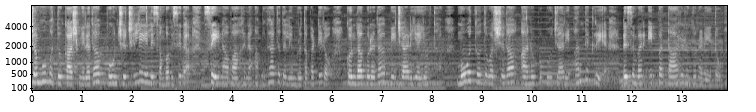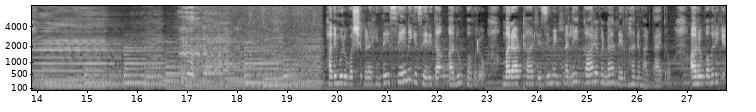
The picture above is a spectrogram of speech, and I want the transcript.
ಜಮ್ಮು ಮತ್ತು ಕಾಶ್ಮೀರದ ಪೂಂಚ್ ಜಿಲ್ಲೆಯಲ್ಲಿ ಸಂಭವಿಸಿದ ಸೇನಾ ವಾಹನ ಅಪಘಾತದಲ್ಲಿ ಮೃತಪಟ್ಟಿರೋ ಕುಂದಾಪುರದ ಬಿಜಾಡಿಯ ಯೋಧ, ಮೂವತ್ತೊಂದು ವರ್ಷದ ಅನೂಪ್ ಪೂಜಾರಿ ಅಂತ್ಯಕ್ರಿಯೆ ಡಿಸೆಂಬರ್ ಇಪ್ಪತ್ತಾರರಂದು ನಡೆಯಿತು. ಹದಿಮೂರು ವರ್ಷಗಳ ಹಿಂದೆ ಸೇನೆಗೆ ಸೇರಿದ ಅನೂಪ್ ಅವರು ಮರಾಠ ರೆಜಿಮೆಂಟ್ನಲ್ಲಿ ಕಾರ್ಯವನ್ನ ನಿರ್ವಹಣೆ ಮಾಡ್ತಾ ಇದ್ರು. ಅನೂಪ್ ಅವರಿಗೆ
